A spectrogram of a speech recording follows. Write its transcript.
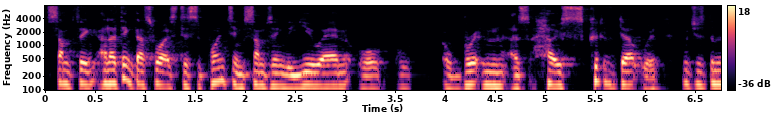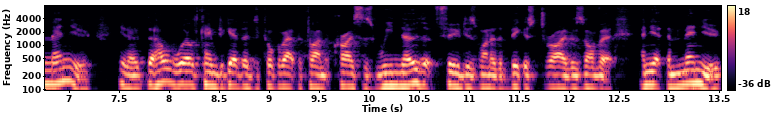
something, and I think that's why it's disappointing. Something the UN or, or or Britain as hosts could have dealt with, which is the menu. You know, the whole world came together to talk about the climate crisis. We know that food is one of the biggest drivers of it. And yet the menu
